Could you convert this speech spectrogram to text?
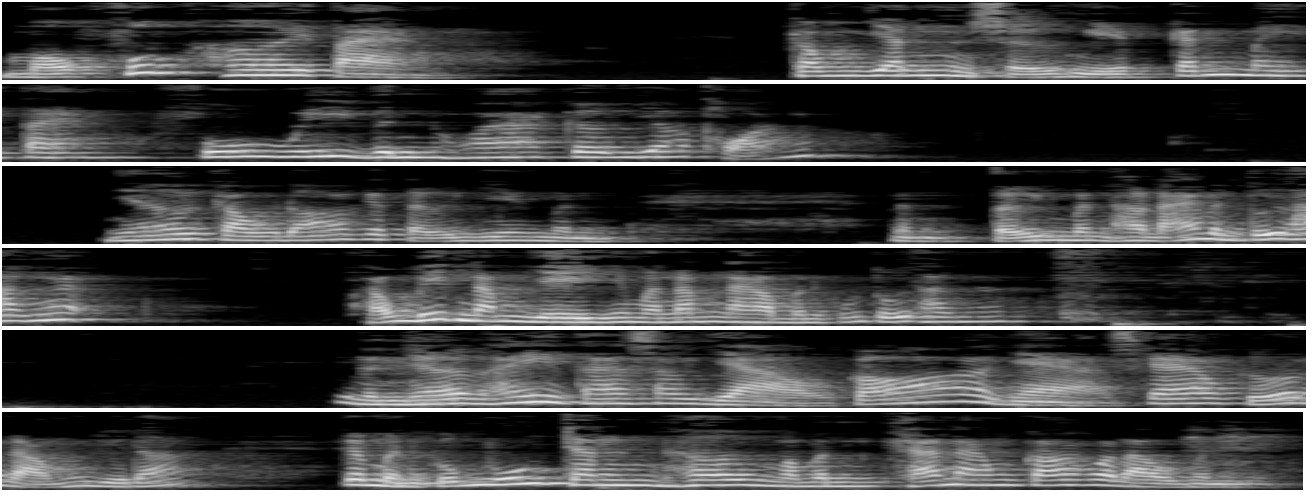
Một phút hơi tàn. Công danh sự nghiệp cánh mây tan, Phú quý vinh hoa cơn gió thoảng. Nhớ câu đó cái tự nhiên mình Mình tự mình, hồi nãy mình tuổi thân á, Không biết năm gì nhưng mà năm nào mình cũng tuổi thân á Mình nhớ thấy người ta sao giàu, Có nhà cao cửa rộng gì đó, Cái mình cũng muốn tranh hơn Mà mình khả năng không có, Bắt đầu mình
